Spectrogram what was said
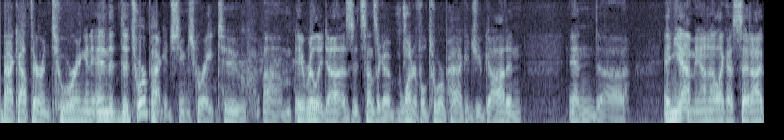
back out there and touring. And and the, the tour package seems great too. Um, it really does. It sounds like a wonderful tour package you got, and and uh, and yeah, man. Like I said, I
